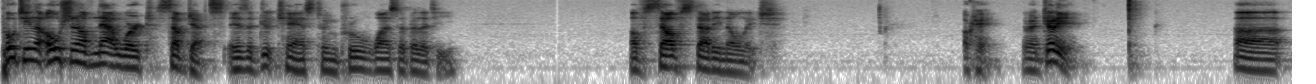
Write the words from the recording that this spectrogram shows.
，Putting the ocean of networked subjects is a good chance to improve one's ability of self-study knowledge. OK，对吧？这里，呃，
